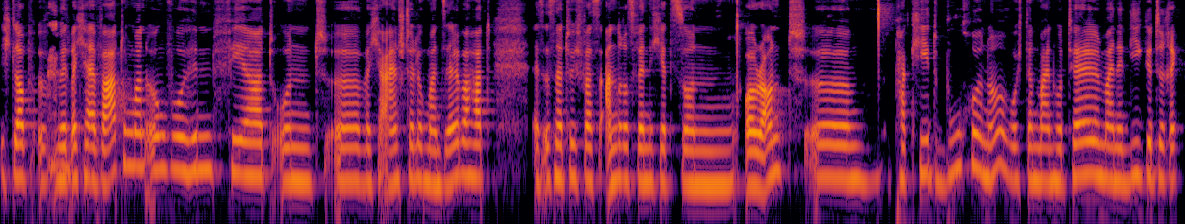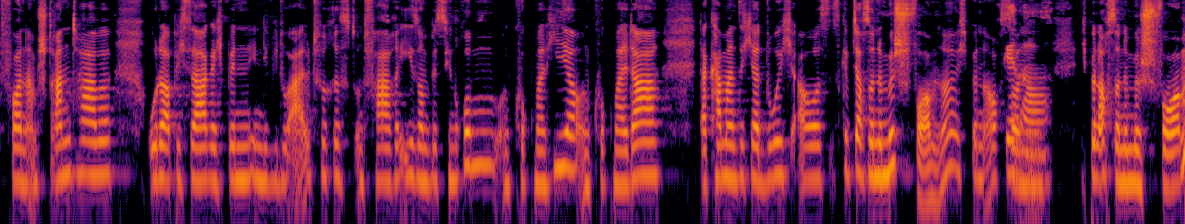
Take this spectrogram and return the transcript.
ich glaube, äh, mit welcher Erwartung man irgendwo hinfährt und äh, welche Einstellung man selber hat. Es ist natürlich was anderes, wenn ich jetzt so ein Allround-Paket äh, buche, ne, wo ich dann mein Hotel, meine Liege direkt vorne am Strand habe, oder ob ich sage, ich bin Individualtourist und fahre eh so ein bisschen rum und guck mal hier und guck mal da. Da kann man sich ja durchaus. Es gibt ja auch so eine Mischform. Ne? Ich bin auch genau. so eine, ich bin auch so eine Mischform.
